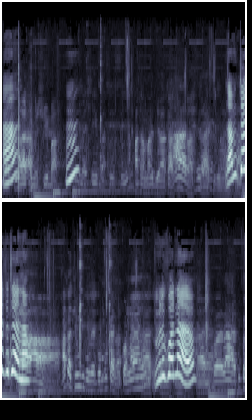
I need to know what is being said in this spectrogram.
Ah? Hata maji hata Ah, hatutaki. namtaki tena. Ah. Hata chumvi nimekumbuka niko nayo. mlikuwa nayo? Ah, nayo. Tuko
